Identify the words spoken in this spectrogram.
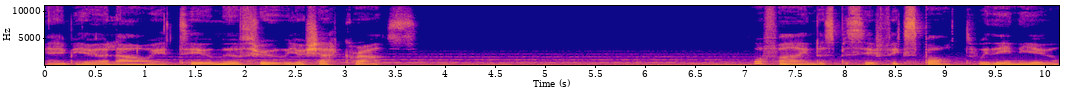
Maybe you allow it to move through your chakras or find a specific spot within you.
